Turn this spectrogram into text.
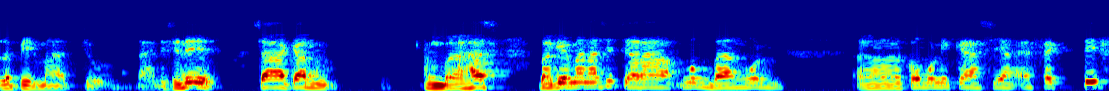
lebih maju. Nah, di sini saya akan membahas bagaimana sih cara membangun uh, komunikasi yang efektif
